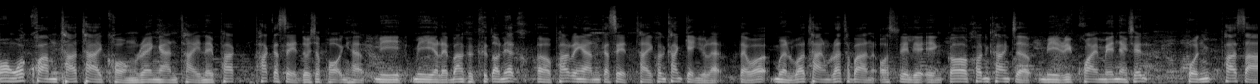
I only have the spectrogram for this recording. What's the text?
มองว่าความท้าทายของแรงงานไทยในภาคภาคเกษตรโดยเฉพาะครับมีมีอะไรบ้างคือคือตอนนี้ภาคแรงงานเกษตรไทยค่อนข้างเก่งอยู่แล้ว แต่ว่าเหมือนว่าทางรัฐบาลออสเตรเลียเองก็ค่อนข้างจะมี requirement อย่างเช่น ผลภาษา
